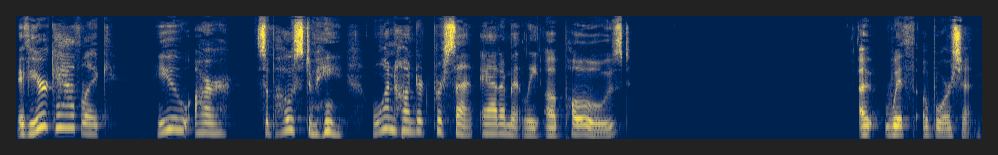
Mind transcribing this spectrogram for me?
If you're Catholic, you are supposed to be 100% adamantly opposed uh, with abortion.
